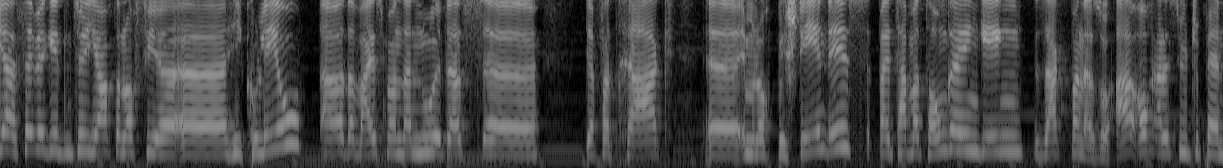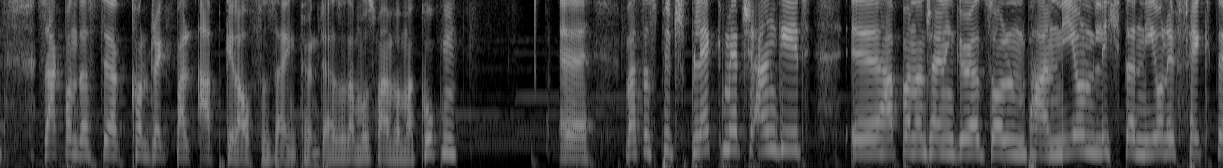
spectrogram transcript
ja, dasselbe geht natürlich auch dann noch für äh, Hikuleo. Äh, da weiß man dann nur, dass äh, der Vertrag äh, immer noch bestehend ist. Bei Tamatonga hingegen sagt man, also auch alles New Japan, sagt man, dass der Contract bald abgelaufen sein könnte. Also da muss man einfach mal gucken. Äh, was das Pitch Black Match angeht, äh, hat man anscheinend gehört, sollen ein paar Neonlichter, Neoneffekte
